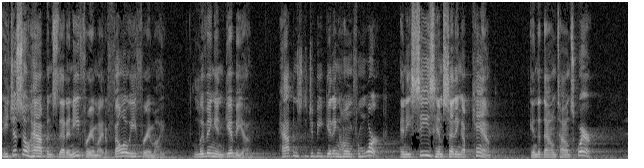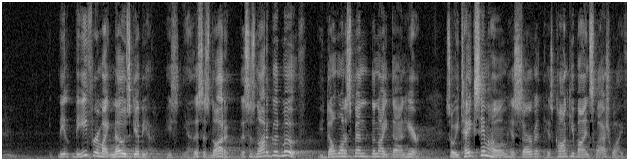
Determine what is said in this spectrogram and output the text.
he just so happens that an Ephraimite, a fellow Ephraimite living in Gibeah, happens to be getting home from work, and he sees him setting up camp in the downtown square. The, the Ephraimite knows Gibeah. He's, you know, this is not a this is not a good move. You don't want to spend the night down here. So he takes him home, his servant, his concubine slash wife,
